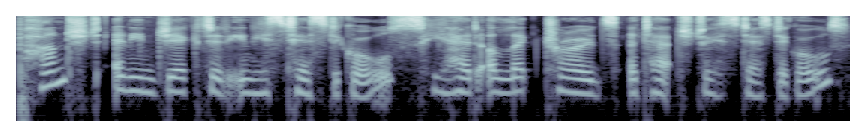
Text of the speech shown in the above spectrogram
punched and injected in his testicles. He had electrodes attached to his testicles.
